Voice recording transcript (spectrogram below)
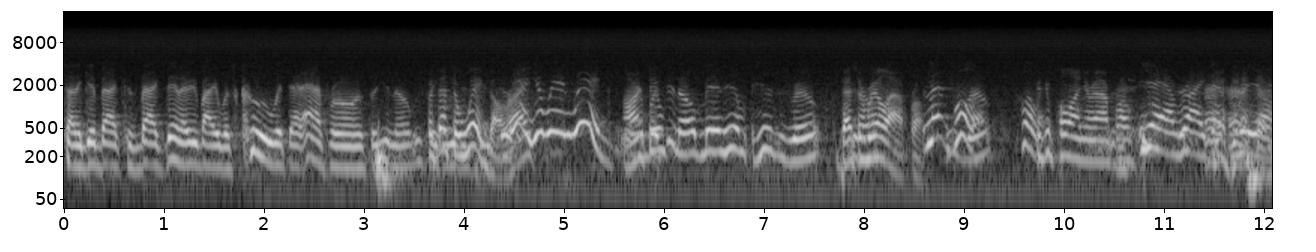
trying to get back because back then everybody was cool with that afro on, so you know. We But that's a wig, though, right? Yeah, you're wearing wigs. Aren't but you? you know, man, him, his is real. That's a know. real afro. Let's pull it. Pull Could you pull on your afro? Yeah, right. That's real.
